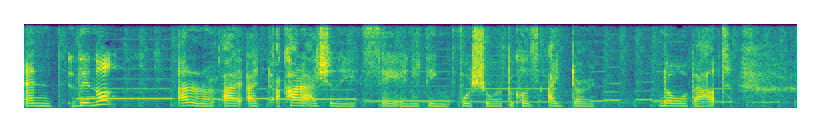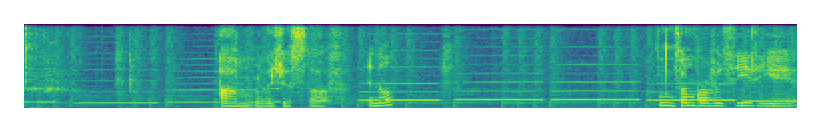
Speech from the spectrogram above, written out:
And they're not I don't know, I I, I can't actually say anything for sure because I don't know about um religious stuff, you know? In some prophecies, yeah.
